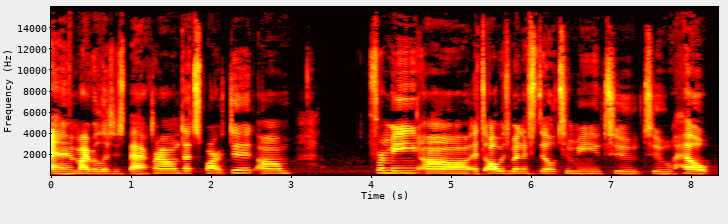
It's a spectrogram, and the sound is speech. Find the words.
and my religious background that sparked it. Um, for me, uh, it's always been instilled to me to to help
